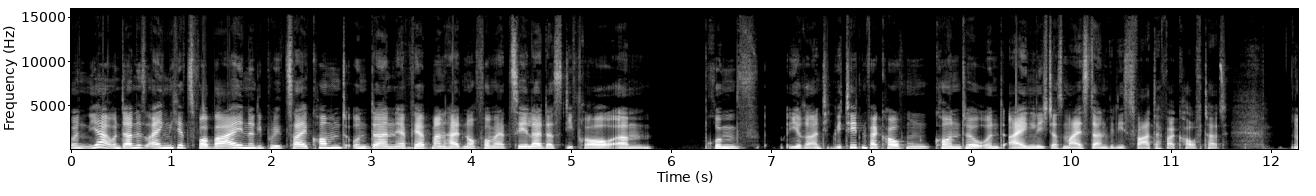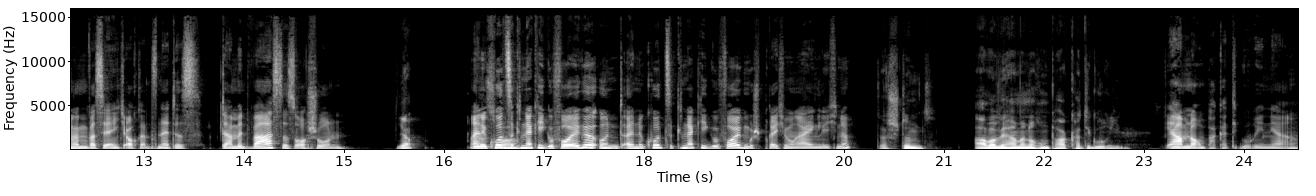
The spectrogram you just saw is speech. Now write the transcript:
Und ja, und dann ist eigentlich jetzt vorbei, ne, die Polizei kommt und dann erfährt man halt noch vom Erzähler, dass die Frau ähm, Prümpf ihre Antiquitäten verkaufen konnte und eigentlich das meiste an Willis Vater verkauft hat. Ähm, was ja eigentlich auch ganz nett ist. Damit war es das auch schon. Ja, Eine kurze, war- knackige Folge und eine kurze, knackige Folgenbesprechung eigentlich, ne? das stimmt. Aber wir haben ja noch ein paar Kategorien. Wir haben noch ein paar Kategorien, ja. Ja.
